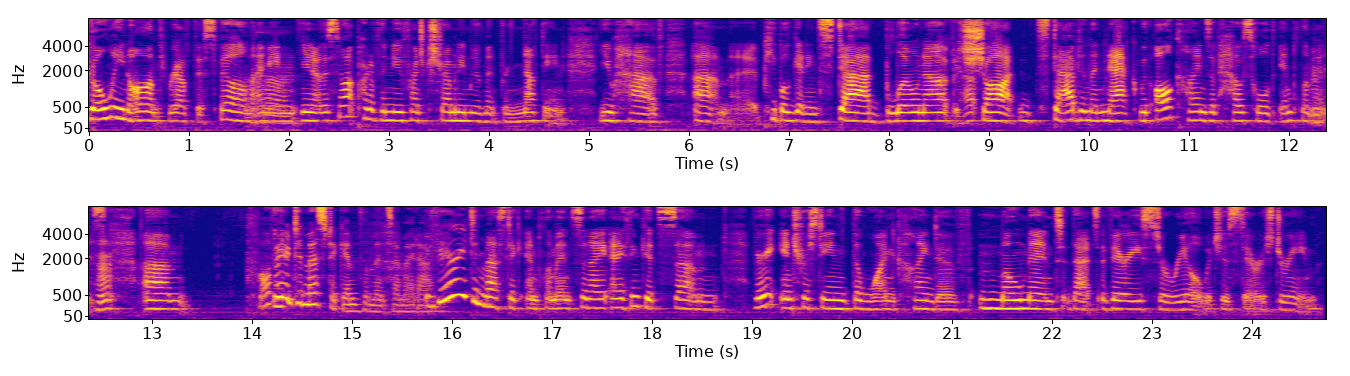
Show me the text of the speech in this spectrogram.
going on throughout this film. I mean, you know, it's not part of the new French extremity movement for nothing. You have um, people getting stabbed, blown up, shot, stabbed in the neck with all kinds of household implements. Um, All very domestic implements, I might add. very domestic implements, and I, and I think it's um, very interesting. The one kind of moment that's very surreal, which is Sarah's dream,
